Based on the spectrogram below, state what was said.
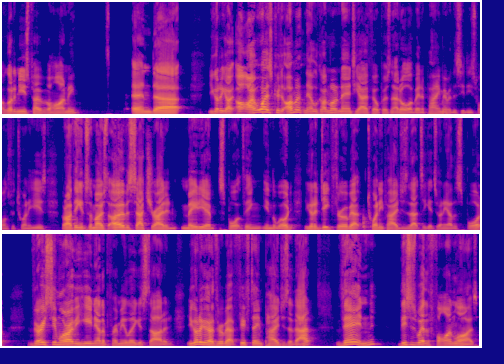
I've got a newspaper behind me. And uh, you got to go. I I always, crit- I'm a, now look, I'm not an anti AFL person at all. I've been a paying member of the Sydney Swans for 20 years, but I think it's the most oversaturated media sport thing in the world. You got to dig through about 20 pages of that to get to any other sport. Very similar over here now the Premier League has started. You've got to go through about 15 pages of that. Then this is where the fine lies.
